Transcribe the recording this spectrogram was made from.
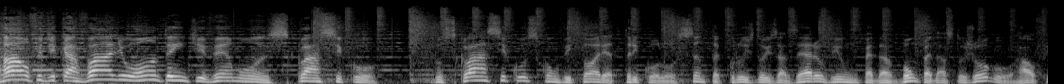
Ralph de Carvalho, ontem tivemos clássico dos clássicos com vitória tricolor. Santa Cruz 2 a 0 Eu vi um peda bom pedaço do jogo, Ralph,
